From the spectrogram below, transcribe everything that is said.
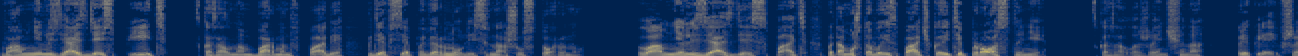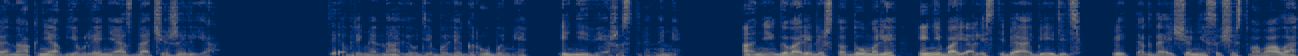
«Вам нельзя здесь пить», сказал нам бармен в пабе, где все повернулись в нашу сторону. «Вам нельзя здесь спать, потому что вы испачкаете простыни», — сказала женщина, приклеившая на окне объявление о сдаче жилья. В те времена люди были грубыми и невежественными. Они говорили, что думали, и не боялись тебя обидеть, ведь тогда еще не существовало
